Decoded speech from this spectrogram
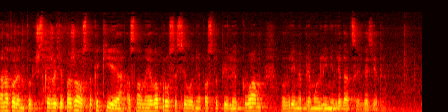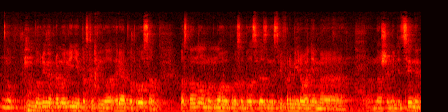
Анатолий Анатольевич, скажите, пожалуйста, какие основные вопросы сегодня поступили к вам во время прямой линии в редакции газеты? Ну, во время прямой линии поступило ряд вопросов. В основном много вопросов было связано с реформированием э, нашей медицины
